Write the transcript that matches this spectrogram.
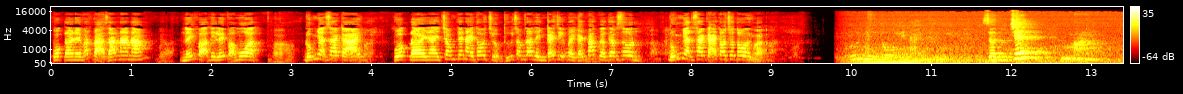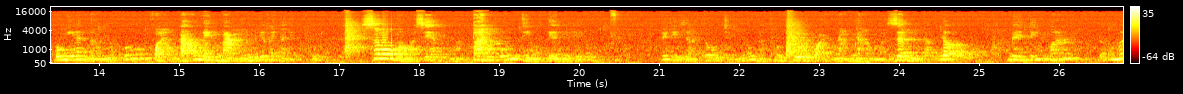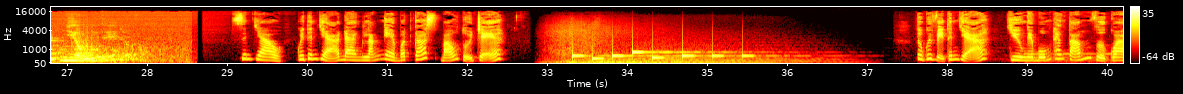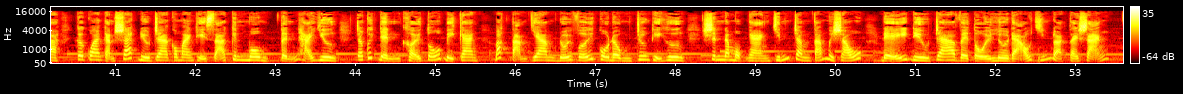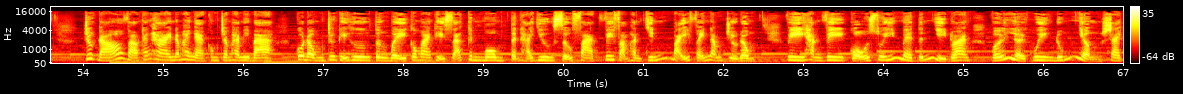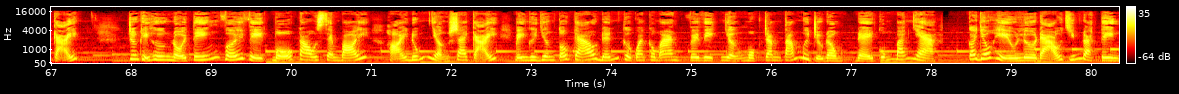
cuộc đời này vất vả gian nan lắm. Lấy vợ thì lấy vợ muộn. Vâng. đúng nhận sai cãi cuộc đời này trong cái này tôi trưởng thứ trong gia đình cái gì cũng phải gánh vác việc giang sơn. Đúng nhận sai cãi to cho tôi. Đúng ạ. cứ như tôi thế này thì dân chết mà có nghĩa là nó cứ quảng cáo lên mạng như biết cái này. Sâu vào mà xem mà toàn cũng tìm tiền như thế thôi. Thế thì giờ tôi chỉ muốn là thôi kêu gọi làm nào mà dân người ta đỡ mê tín quá đỡ mất nhiều như thế đỡ Xin chào, quý thính giả đang lắng nghe podcast Báo Tuổi Trẻ. Thưa quý vị thính giả, chiều ngày 4 tháng 8 vừa qua, cơ quan cảnh sát điều tra công an thị xã Kinh Môn, tỉnh Hải Dương ra quyết định khởi tố bị can, bắt tạm giam đối với cô đồng Trương Thị Hương, sinh năm 1986 để điều tra về tội lừa đảo chiếm đoạt tài sản. Trước đó, vào tháng 2 năm 2023, cô đồng Trương Thị Hương từng bị công an thị xã Kinh Môn, tỉnh Hải Dương xử phạt vi phạm hành chính 7,5 triệu đồng vì hành vi cổ suý mê tín dị đoan với lời khuyên đúng nhận sai cãi. Trương Thị Hương nổi tiếng với việc bổ câu xem bói, hỏi đúng nhận sai cãi, bị người dân tố cáo đến cơ quan công an về việc nhận 180 triệu đồng để cúng bán nhà, có dấu hiệu lừa đảo chiếm đoạt tiền.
